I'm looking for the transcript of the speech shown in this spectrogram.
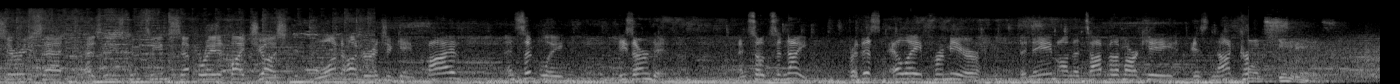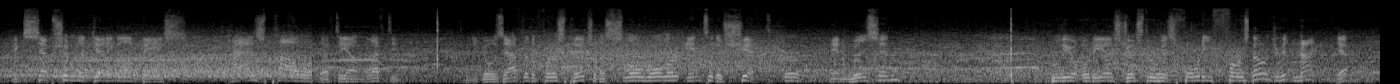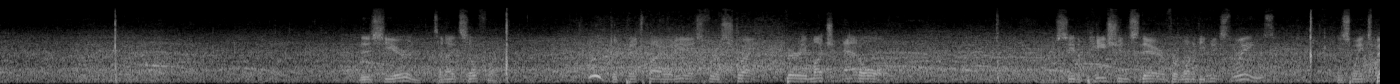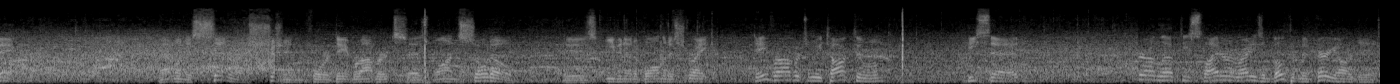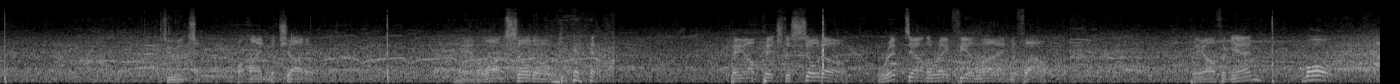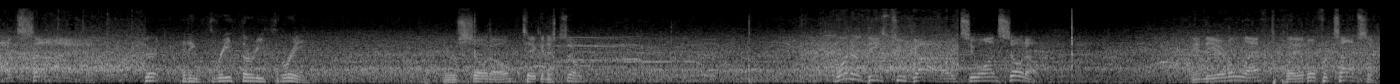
series that as these two teams separated by just 100. in game five, and simply, he's earned it. And so tonight, for this LA premiere, the name on the top of the marquee is not Kurt. Exceptional at getting on base, has power. Lefty on lefty. And he goes after the first pitch on a slow roller into the shift. And Wilson, Julio Urias just threw his 41st. Bellinger hitting nine. Yep. This year and tonight so far. Good pitch by Urias for a strike. Very much at all. You see the patience there for one of the He swings. He swings big. That one to center. A shot for Dave Roberts as Juan Soto is even at a ball and a strike. Dave Roberts, when we talked to him, he said, on lefties, slider on righties, and both have been very hard to hit. behind Machado. And Juan Soto. Payoff pitch to Soto. Ripped down the right field line, but foul. Payoff again. Ball outside. Hitting 333. Here's Soto taking a So, one of these two guys, to on Soto. In the air to left, playable for Thompson.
